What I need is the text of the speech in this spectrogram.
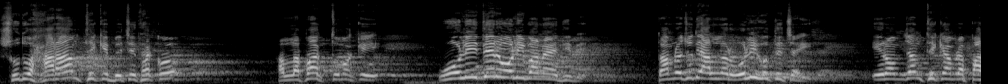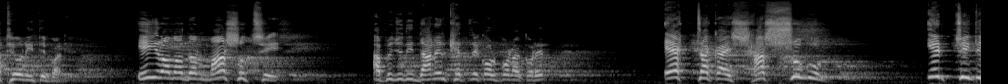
শুধু হারাম থেকে বেঁচে থাকো। আল্লাহ পাক তোমাকে অলিদের অলি বানায় দিবে। তো আমরা যদি আল্লাহর অলি হতে চাই এই রমজান থেকে আমরা পাথেও নিতে পারি। এই রমাদান মাস হচ্ছে, আপনি যদি দানের ক্ষেত্রে কল্পনা করেন, এক টাকায় সাতশো গুণ, এর চাইতে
